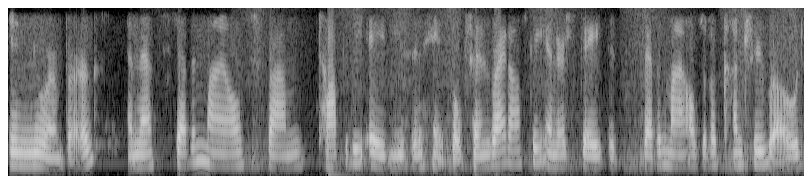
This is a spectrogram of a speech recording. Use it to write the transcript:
in Nuremberg and that's seven miles from top of the 80s in Hazleton, right off the interstate. It's seven miles of a country road.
